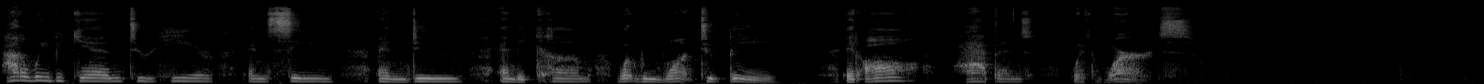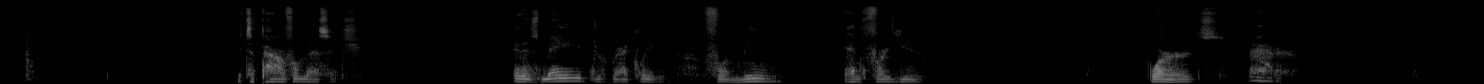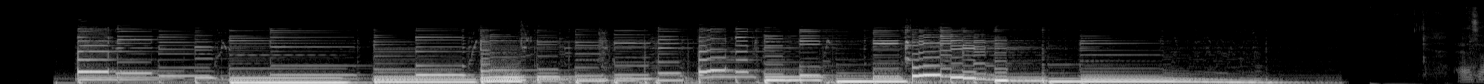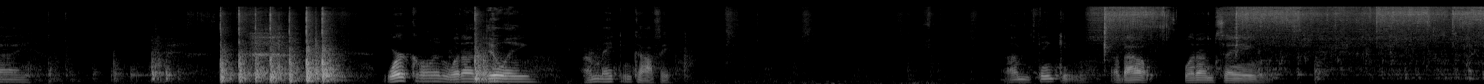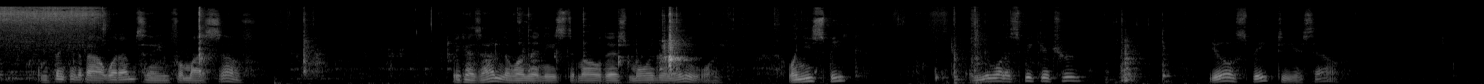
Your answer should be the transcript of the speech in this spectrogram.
How do we begin to hear and see and do and become what we want to be? It all happens with words. It's a powerful message. And it's made directly for me and for you. Words matter. Saying. I'm thinking about what I'm saying for myself. Because I'm the one that needs to know this more than anyone. When you speak and you want to speak your truth, you'll speak to yourself.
